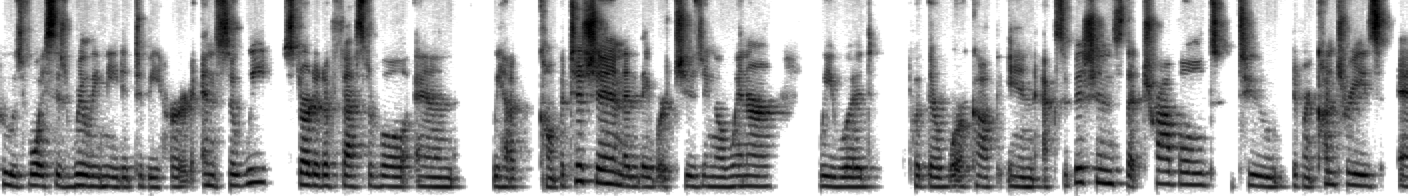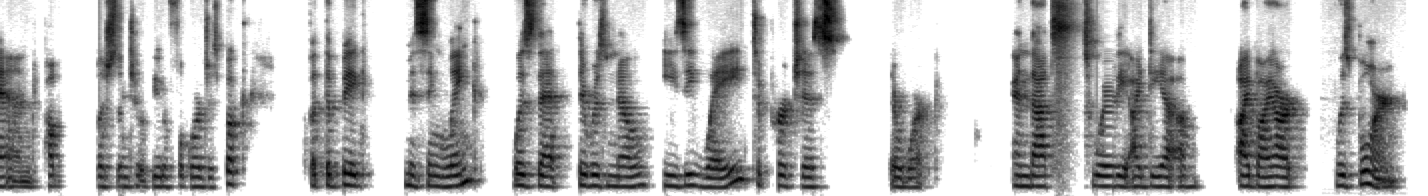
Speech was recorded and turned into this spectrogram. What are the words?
whose voices really needed to be heard. And so we started a festival and we had a competition and they were choosing a winner. We would put their work up in exhibitions that traveled to different countries and published them into a beautiful, gorgeous book. But the big missing link was that there was no easy way to purchase their work. And that's where the idea of EyeBuyArt was born.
